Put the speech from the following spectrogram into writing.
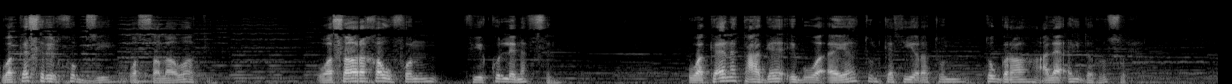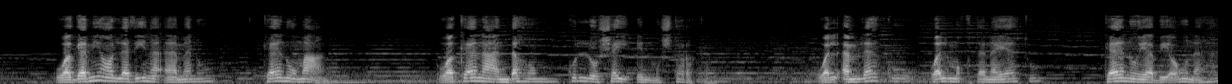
وكسر الخبز والصلوات وصار خوف في كل نفس وكانت عجائب وآيات كثيرة تجرى على أيدي الرسل. وجميع الذين آمنوا كانوا معا وكان عندهم كل شيء مشتركا. والأملاك والمقتنيات كانوا يبيعونها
